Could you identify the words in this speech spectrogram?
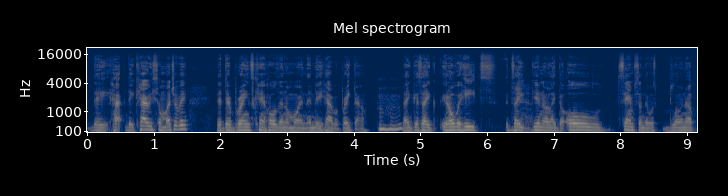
they ha- they carry so much of it that their brains can't hold it no more, and then they have a breakdown. Mm-hmm. Like it's like it overheats. It's like you know, like the old Samsung that was blowing up.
